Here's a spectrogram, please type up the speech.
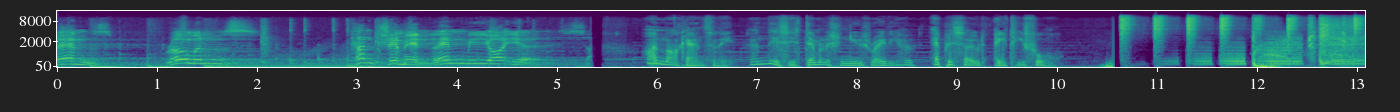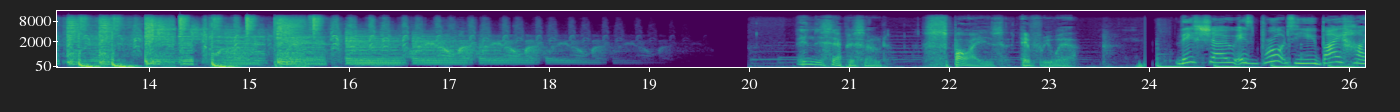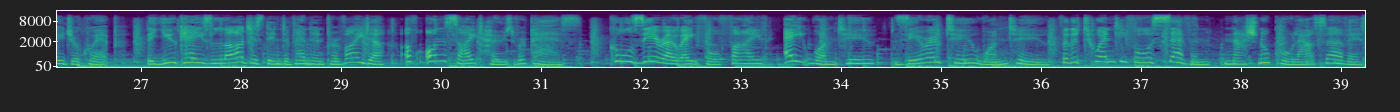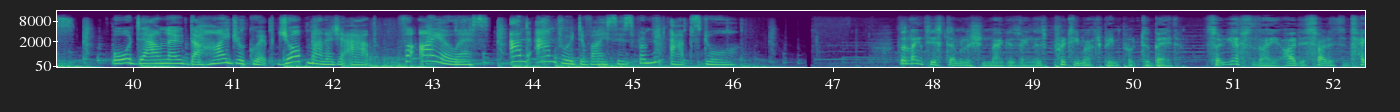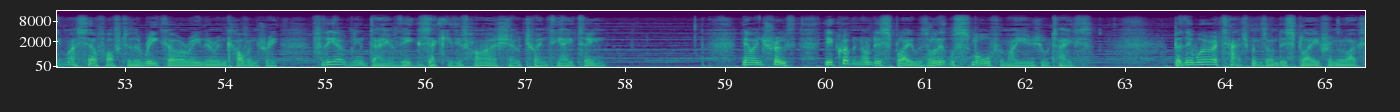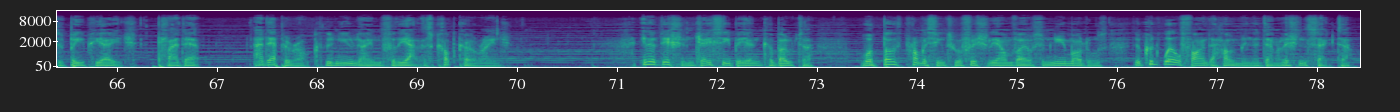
Friends, Romans, countrymen, lend me your ears. I'm Mark Anthony, and this is Demolition News Radio, episode 84. In this episode, spies everywhere. This show is brought to you by Hydroquip, the UK's largest independent provider of on site hose repairs. Call 0845 812 0212 for the 24 7 national call out service. Or download the Hydroquip Job Manager app for iOS and Android devices from the App Store. The latest Demolition magazine has pretty much been put to bed, so yesterday I decided to take myself off to the Ricoh Arena in Coventry for the opening day of the Executive Hire Show 2018. Now in truth, the equipment on display was a little small for my usual tastes, but there were attachments on display from the likes of BPH, Pladep, and Epiroc, the new name for the Atlas Copco range. In addition, JCB and Kubota were both promising to officially unveil some new models that could well find a home in the demolition sector.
